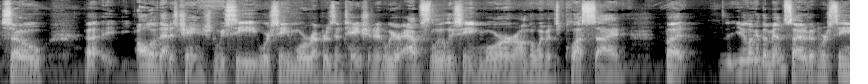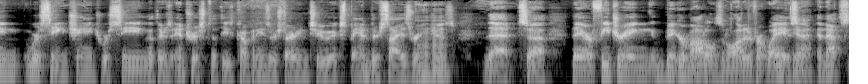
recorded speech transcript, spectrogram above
So uh, all of that has changed, and we see we're seeing more representation, and we are absolutely seeing more on the women's plus side. But you look at the men's side of it, and we're seeing we're seeing change. We're seeing that there's interest that these companies are starting to expand their size ranges. That uh, they are featuring bigger models in a lot of different ways, Yeah. and, and that's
